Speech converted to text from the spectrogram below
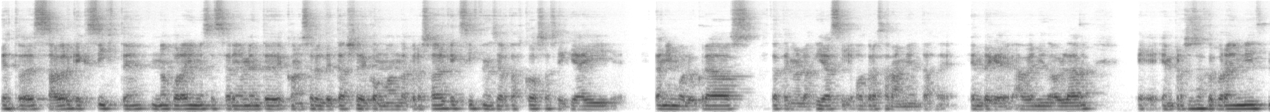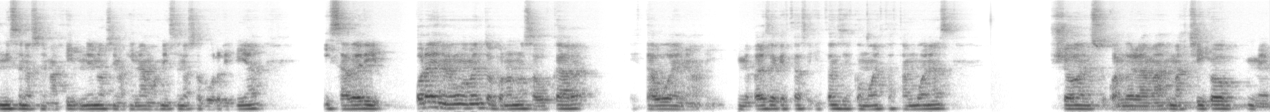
esto de saber que existe, no por ahí necesariamente conocer el detalle de cómo anda, pero saber que existen ciertas cosas y que ahí están involucrados estas tecnologías y otras herramientas de gente que ha venido a hablar eh, en procesos que por ahí ni, se nos ni nos imaginamos, ni se nos ocurriría, y saber y por ahí en algún momento ponernos a buscar está bueno. Y, me parece que estas instancias como estas están buenas yo cuando era más, chico me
